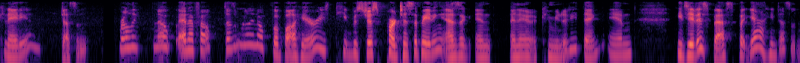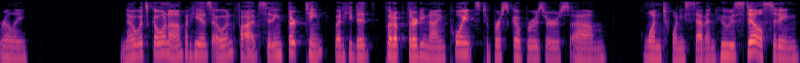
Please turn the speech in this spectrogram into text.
Canadian doesn't really know NFL. Doesn't really know football here. He he was just participating as a in, in a community thing, and he did his best. But yeah, he doesn't really know what's going on. But he is 0 and 5, sitting 13th. But he did put up 39 points to Briscoe Bruisers um, 127, who is still sitting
